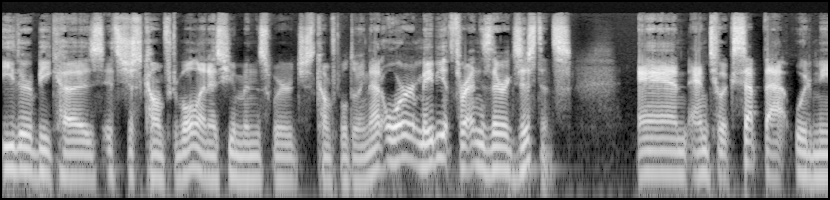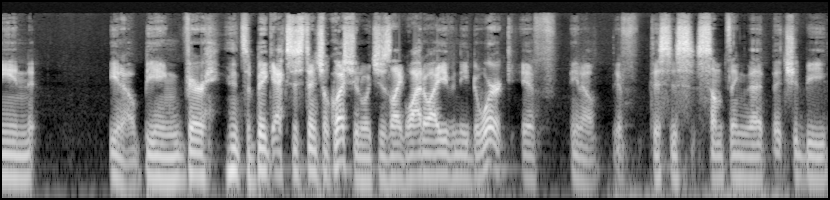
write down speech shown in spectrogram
either because it's just comfortable and as humans we're just comfortable doing that or maybe it threatens their existence and and to accept that would mean you know being very it's a big existential question which is like why do i even need to work if you know if this is something that that should be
